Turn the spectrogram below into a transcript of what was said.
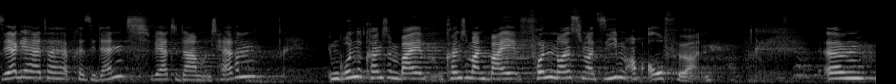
sehr geehrter Herr Präsident, werte Damen und Herren, im Grunde könnte man bei, könnte man bei von 1907 auch aufhören. Ähm,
